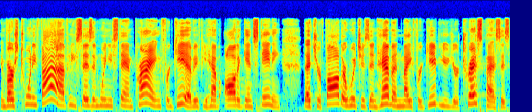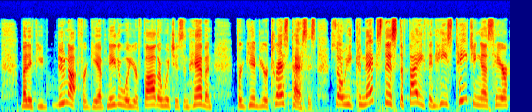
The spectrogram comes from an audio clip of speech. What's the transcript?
In verse 25, he says, And when you stand praying, forgive if you have aught against any, that your Father which is in heaven may forgive you your trespasses. But if you do not forgive, neither will your Father which is in heaven forgive your trespasses. So he connects this to faith, and he's teaching us here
